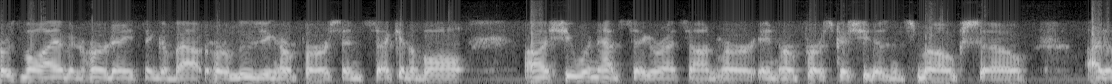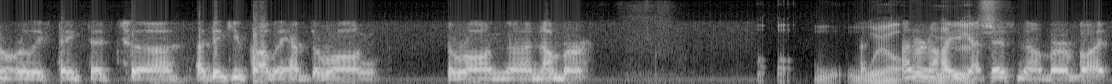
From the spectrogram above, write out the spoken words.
First of all, I haven't heard anything about her losing her purse, and second of all, uh, she wouldn't have cigarettes on her in her purse because she doesn't smoke. So, I don't really think that. Uh, I think you probably have the wrong, the wrong uh, number. Well, I don't know how mean, you got this number, but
